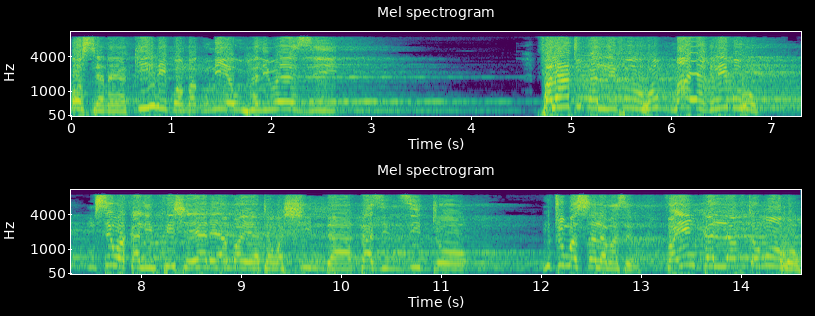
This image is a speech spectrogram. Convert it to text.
Bosi anayakini kwamba gunia huyu haliwezi fala tukallifuhum ma yaghlibuhum. Msiwakalifishe yale ambayo yatawashinda kazi nzito. Mtume sallam asema fa in kallaftumuhu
